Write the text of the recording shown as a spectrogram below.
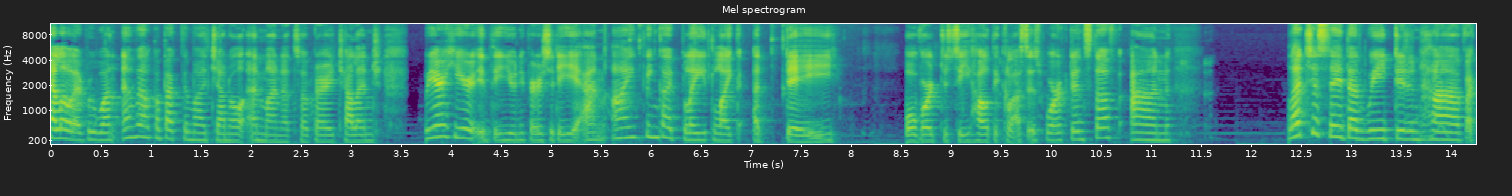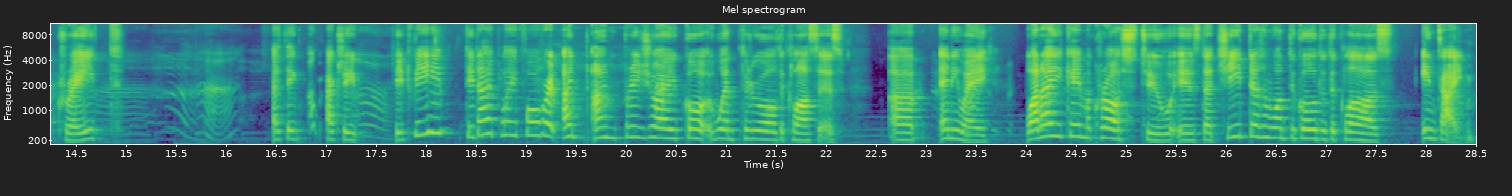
Hello everyone and welcome back to my channel and my Not So Berry Challenge. We are here at the university and I think I played like a day over to see how the classes worked and stuff and let's just say that we didn't have a crate. I think actually did we did I play forward? I I'm pretty sure I go, went through all the classes. Uh anyway, what I came across to is that she doesn't want to go to the class in time.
